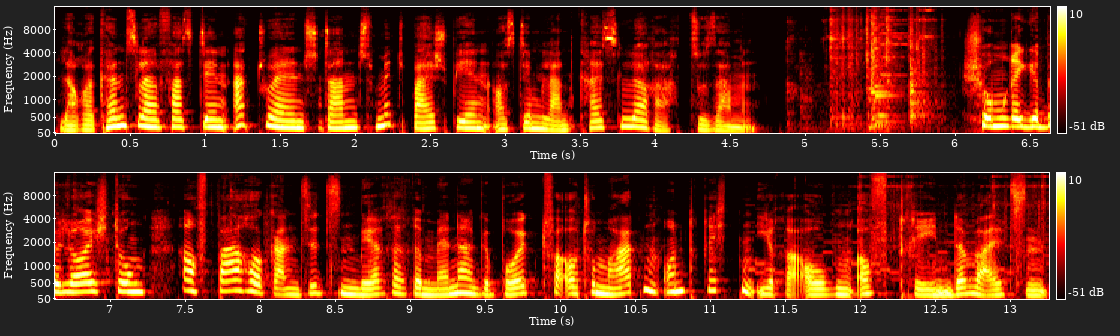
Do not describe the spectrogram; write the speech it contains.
Laura Könzler fasst den aktuellen Stand mit Beispielen aus dem Landkreis Lörrach zusammen. Schummrige Beleuchtung, auf Barhockern sitzen mehrere Männer gebeugt vor Automaten und richten ihre Augen auf drehende Walzen.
